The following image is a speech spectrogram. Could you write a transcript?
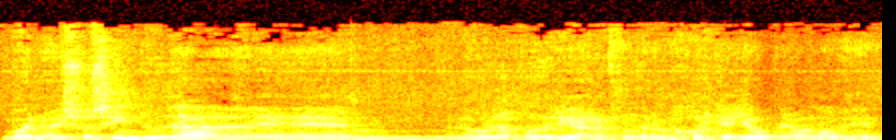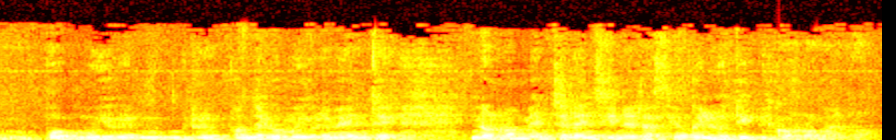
Bueno, eso sin duda eh, no la podría responder mejor que yo, pero vamos, eh, por muy responderlo muy brevemente, normalmente la incineración es lo típico romano.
